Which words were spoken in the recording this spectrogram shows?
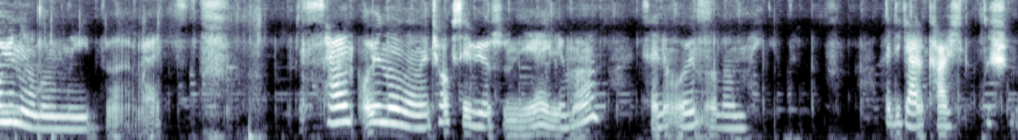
oyun alanıydı evet. Sen oyun alanını çok seviyorsun diye Limon seni oyun alanına getirdim. Hadi gel karşılıklı şunu.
